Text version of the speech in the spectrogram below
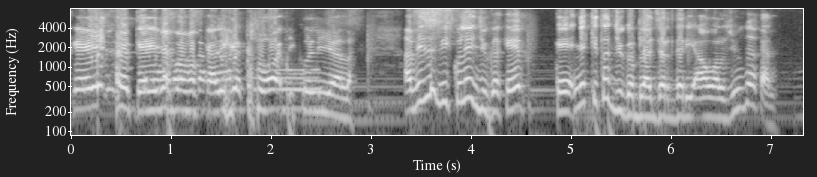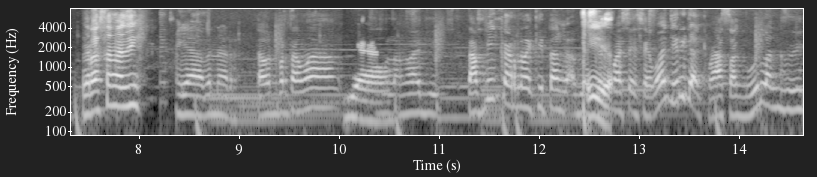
Kayaknya kayaknya sama sekali nggak kebawa di kuliah lah. Habisnya di kuliah juga kayak kayaknya kita juga belajar dari awal juga kan. Ngerasa nggak sih? Iya benar. Tahun pertama Iya. ngulang lagi. Tapi karena kita nggak belajar Iya. pas SMA, jadi nggak kerasa ngulang sih.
